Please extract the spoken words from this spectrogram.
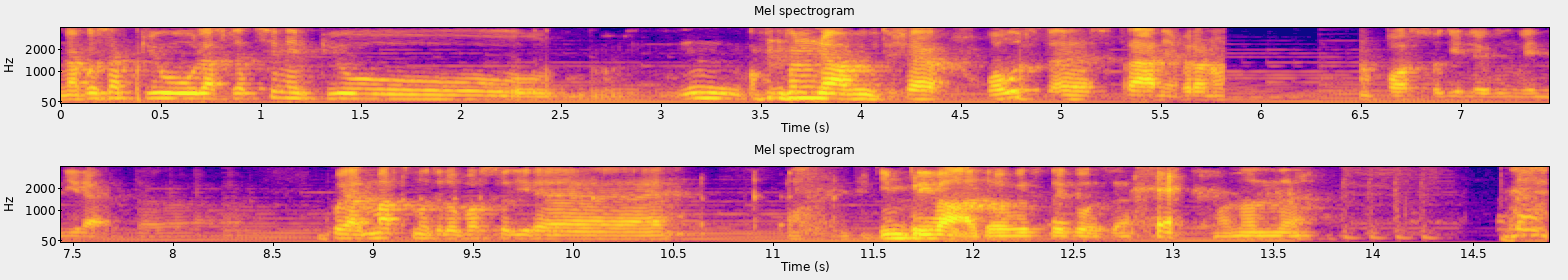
una cosa più, la situazione più... non ne ho avuto, cioè ho avuto strane, però non, non posso dirle comunque in diretta. Poi al massimo te lo posso dire in privato queste cose, ma non...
